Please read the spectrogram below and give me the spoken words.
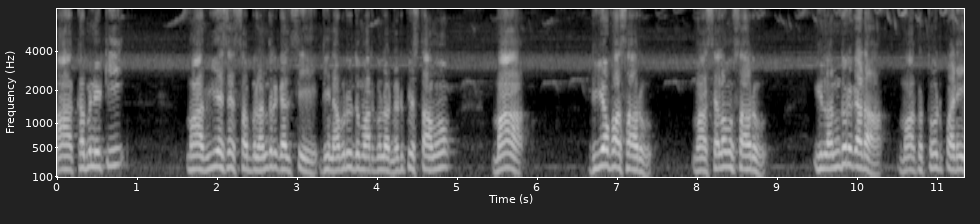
మా కమ్యూనిటీ మా విఎస్ఎస్ సభ్యులందరూ కలిసి దీని అభివృద్ధి మార్గంలో నడిపిస్తాము. మా డియోపా సారు మా సెలవు సారు వీళ్ళందరూ కూడా మాకు తోడ్పడి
